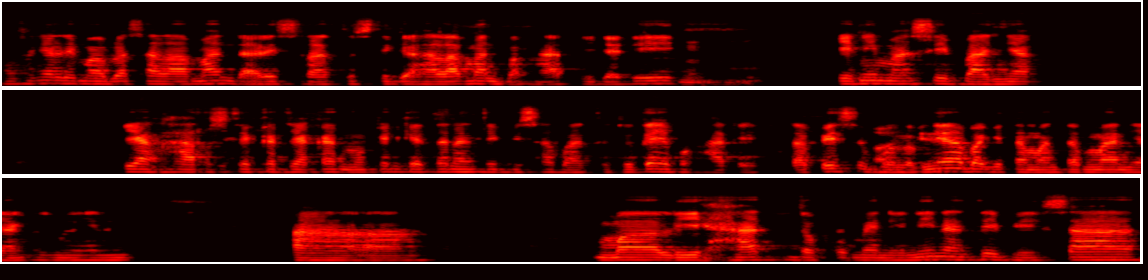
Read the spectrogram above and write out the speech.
maksudnya 15 halaman dari 103 halaman Bang Hati. Jadi hmm. ini masih banyak yang harus dikerjakan. Mungkin kita nanti bisa bantu juga ya Bang Hati. Tapi sebelumnya okay. bagi teman-teman yang ingin uh, melihat dokumen ini nanti bisa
